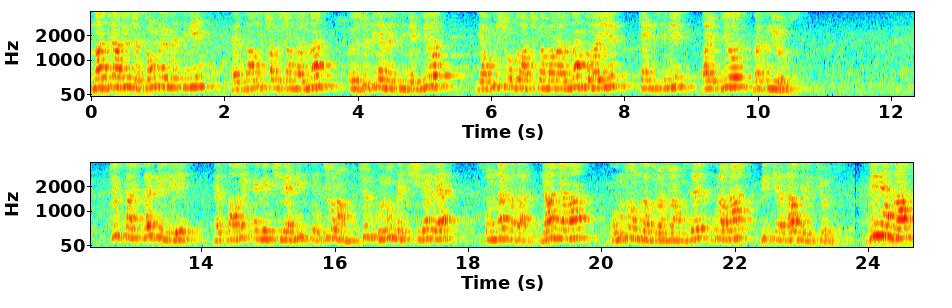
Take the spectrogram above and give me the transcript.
Buna bir an önce son vermesini ve sağlık çalışanlarından özür dilemesini bekliyor. Yapmış olduğu açıklamalarından dolayı kendisini ayıplıyor ve kınıyoruz. Türk Tabipler Birliği ve sağlık emekçilerinin sesi olan bütün kurum ve kişilerle sonuna kadar yan yana omuz omuza duracağımızı burada bir kere daha belirtiyoruz. Bir yandan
